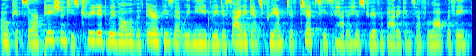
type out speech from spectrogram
Okay, so our patient, he's treated with all of the therapies that we need. We decide against preemptive tips. He's had a history of hepatic encephalopathy,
